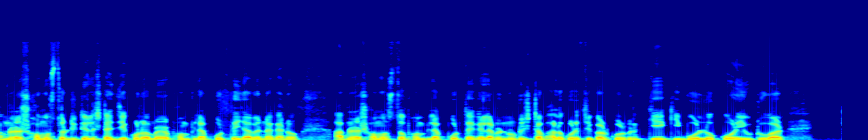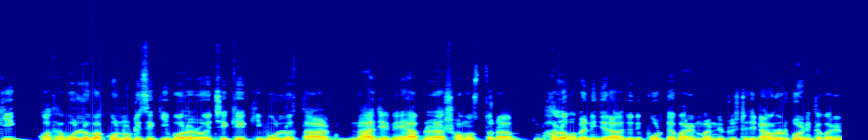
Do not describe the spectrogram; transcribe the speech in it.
আপনারা সমস্ত ডিটেলসটা যে কোনো আপনারা ফর্ম ফিল আপ করতেই যাবেন না কেন, আপনারা সমস্ত ফর্ম ফিল আপ করতে গেলে আপনারা নোটিশটা ভালো করে চেক আউট করবেন। কে কী বলল, কোন ইউটিউবার কী কথা বলল বা কোন নোটিশে কী বলা রয়েছে, কে কী বলল তার না জেনে আপনারা সমস্তটা ভালোভাবে নিজেরা যদি পড়তে পারেন বা নোটিশটা যদি ডাউনলোড করে নিতে পারেন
